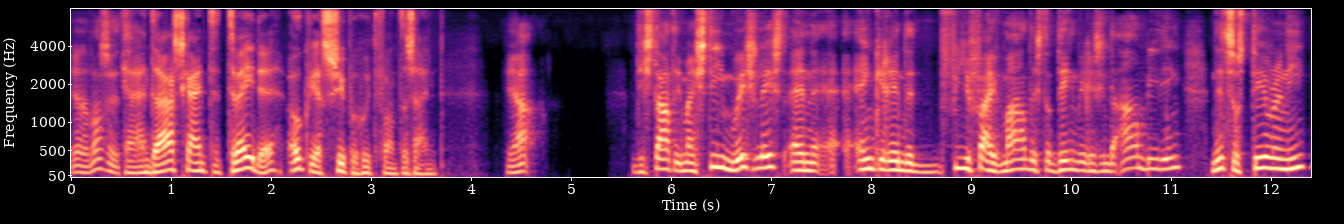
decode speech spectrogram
Ja, dat was het. Ja, en daar schijnt de tweede ook weer supergoed van te zijn. Ja. Die staat in mijn Steam wishlist. En eh, één keer in de vier, vijf maanden is dat ding weer eens in de aanbieding. Net zoals Tyranny.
